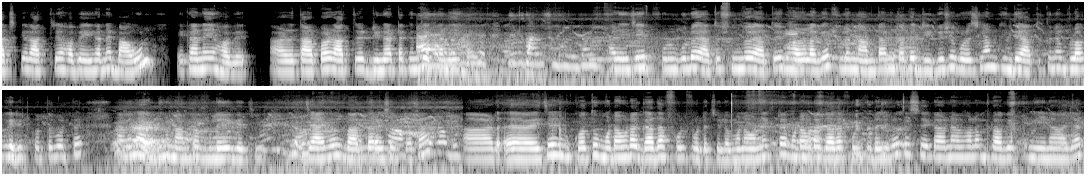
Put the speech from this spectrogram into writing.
আজকে রাত্রে হবে এখানে বাউল, এখানেই হবে। আর তারপর রাত্রের ডিনারটা কিন্তু এখানেই হয়। আর এই যে ফুলগুলো এত সুন্দর, এতই ভালো লাগে, ফুলের নামটা আমি তাদের জিজ্ঞেসও করেছিলাম, কিন্তু এতদিনে ব্লগ এডিট করতে করতে আমি না একদম নামটা ভুলেই গেছি। যাই হোক দাও এসব কথা। আর এই যে কত মোটা মোটা গাঁদা ফুল ফুটেছিল মানে অনেকটা মোটা মোটা গাঁদা ফুল ফুটেছিল, তো সেই কারণে আমি ভাবলাম ব্লগে একটু নিয়ে নেওয়া যাক।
